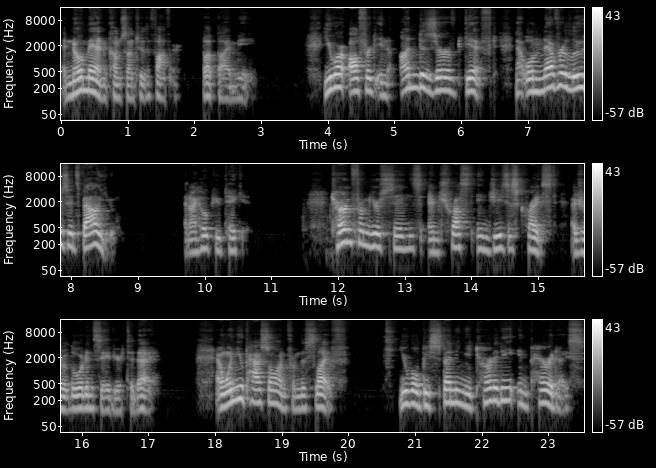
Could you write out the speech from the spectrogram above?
and no man comes unto the Father but by me. You are offered an undeserved gift that will never lose its value, and I hope you take it. Turn from your sins and trust in Jesus Christ as your Lord and Savior today. And when you pass on from this life, you will be spending eternity in paradise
